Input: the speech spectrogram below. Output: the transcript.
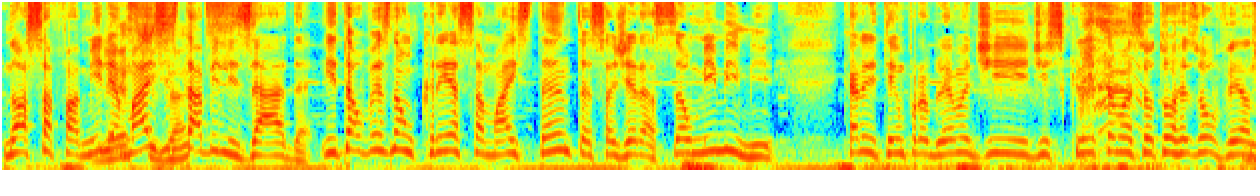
nossa família mais antes. estabilizada e talvez não cresça mais tanto essa geração mimimi. Cara, ele tem um problema de, de escrita, mas eu tô resolvendo.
